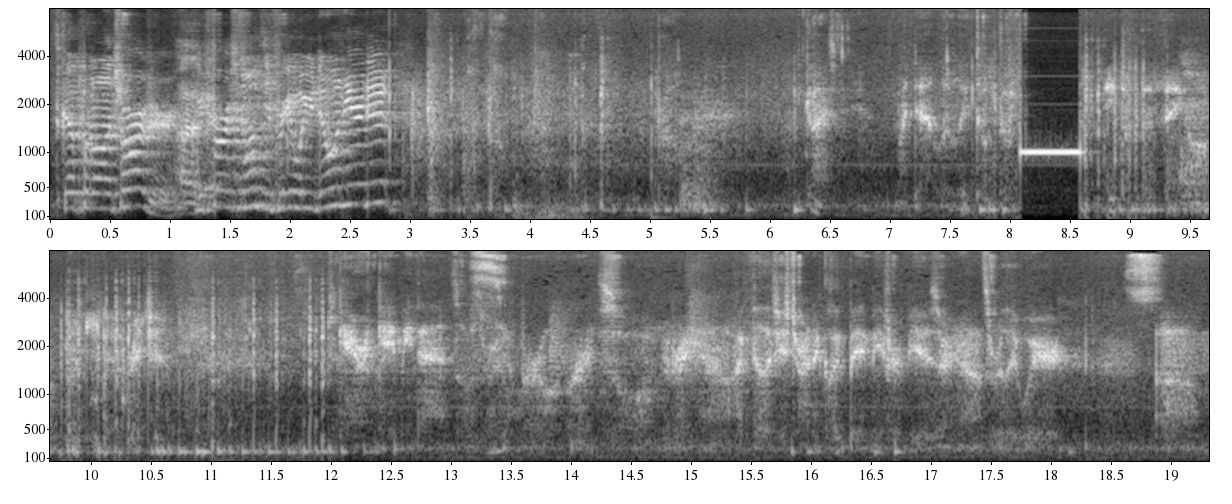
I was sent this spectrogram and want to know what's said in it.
It's gotta put it on the charger. Oh, okay. Your first month, you forget what you're doing here, dude? Guys, my dad literally took the he took the thing off to keep it rigid. Karen gave me that, so it's super awkward. So awkward right now. I feel like she's trying to clickbait me for views right now. It's really weird. Um,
